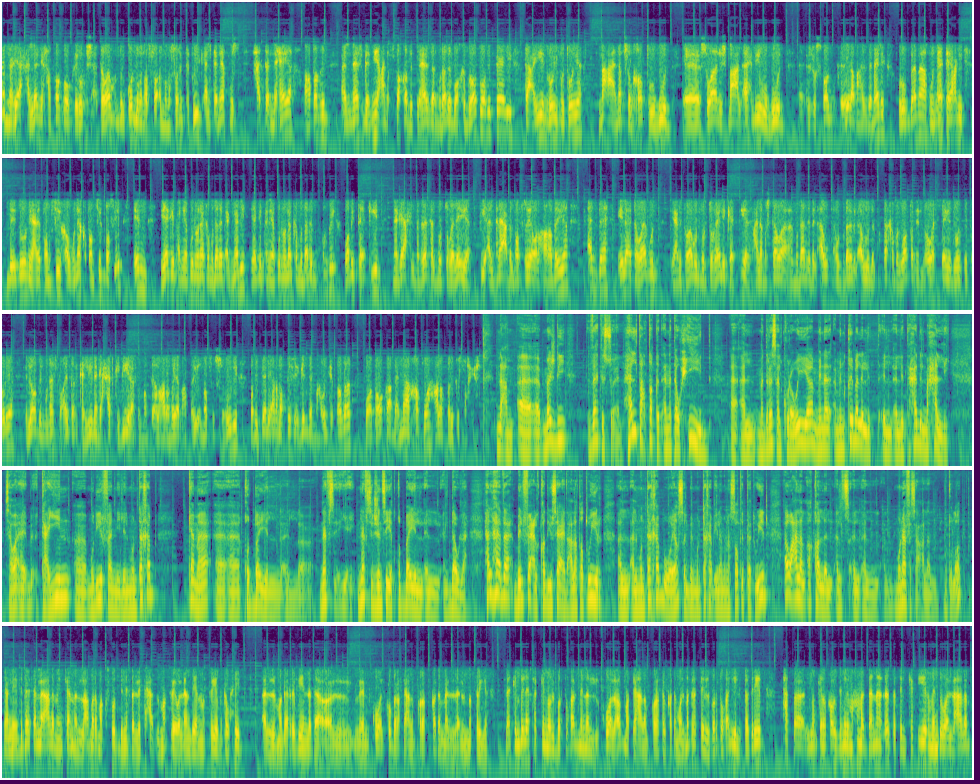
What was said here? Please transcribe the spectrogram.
النجاح الذي حققه كيروش التواجد بالقرب من منصات التتويج التنافس حتى النهاية. أعتقد الناس جميعا افتقدت لهذا المدرب وخبراته وبالتالي تعيين روي فيتوريا مع نفس الخط وجود آه سواريش مع الأهلي وجود جوسفالدو فيريرا مع الزمالك. ربما هناك يعني بدون يعني تنسيق أو هناك تنسيق بسيط إن يجب أن يكون هناك مدرب أجنبي يجب أن يكون هناك مدرب أوروبي وبالتأكيد نجاح المدرسة البرتغالية في الملاعب المصرية والعربية أدى إلى تواجد يعني تواجد برتغالي كثير على مستوى المدرب الأول أو المدرب الأول للمنتخب الوطني اللي هو السيد روز فيتوريا اللي هو بالمناسبة أيضا كان ليه نجاحات كبيرة في المنطقة العربية مع فريق النصر السعودي وبالتالي أنا بتفق جدا مع وجهة نظرك وأتوقع بأنها خطوة على الطريق الصحيح. نعم مجدي ذات السؤال هل تعتقد أن توحيد المدرسة الكروية من من قبل الاتحاد المحلي سواء تعيين مدير فني للمنتخب كما قطبي نفس نفس جنسية قطبي الدولة، هل هذا بالفعل قد يساعد على تطوير المنتخب ويصل بالمنتخب إلى منصات التتويج أو على الأقل المنافسة على البطولات؟ يعني بداية لا أعلم إن كان الأمر مقصود بالنسبة للاتحاد المصري والأندية المصرية بتوحيد المدربين لدى القوى الكبرى في عالم كرة القدم المصرية. لكن بلا شك أنه البرتغال من القوى العظمى في عالم كرة القدم والمدرسة البرتغالية للتدريب حتى يمكن القول زميلي محمد بأنها غزت الكثير من دول العالم.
